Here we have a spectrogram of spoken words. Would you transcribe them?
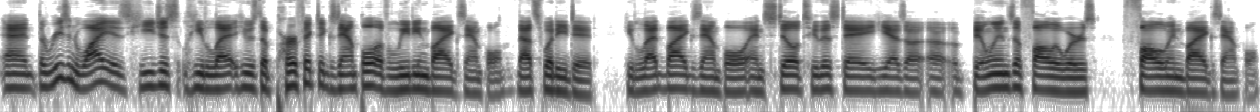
And the reason why is he just he led he was the perfect example of leading by example. That's what he did. He led by example, and still to this day he has a, a, a billions of followers following by example.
